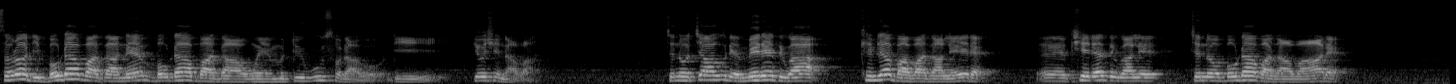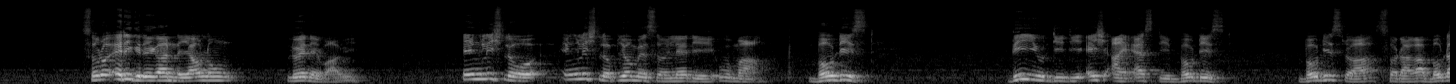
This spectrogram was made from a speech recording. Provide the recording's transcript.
ဆိုတော့ဒီဗုဒ္ဓဘာသာနဲ့ဗုဒ္ဓဘာသာဝင်မတူဘူးဆိုတာကိုဒီပြောရှင်းတာပါကျွန်တော်ကြားဟုတ်တယ်မဲတဲ့သူကခင်ဗျဘာဘာသာလဲတဲ့အဲဖြေတဲ့သူကလည်းကျွန်တော်ဗုဒ္ဓဘာသာပါတဲ့ ဆိုတော့အဲ့ဒီကလေးကနှစ်ယောက်လုံးလွဲနေပါပြီ English လို့ English လို့ပြောမယ်ဆိုရင်လည်းဒီဥပမာ Buddhist B U D D H I S T Buddhist Buddhist ဆိုတာဆိုတာကဗုဒ္ဓ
